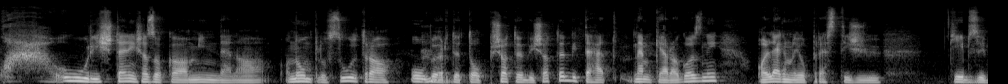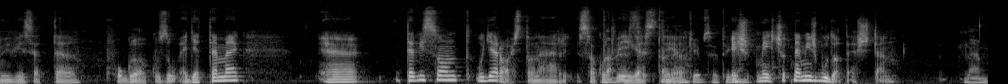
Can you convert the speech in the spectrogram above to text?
wow, úristen, és azok a minden, a, a non plus ultra, over the top, stb. stb. Tehát nem kell ragozni, a legnagyobb presztízsű képzőművészettel foglalkozó egyetemek. Te viszont ugye rajztanár szakot Tanár- végeztél, igen. és még csak nem is Budapesten. Nem.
